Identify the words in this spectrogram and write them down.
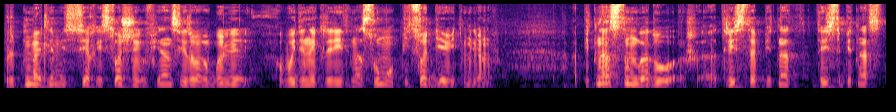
предпринимателям из всех источников финансирования были выделены кредиты на сумму 509 миллионов. В 2015 году 315. 315.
